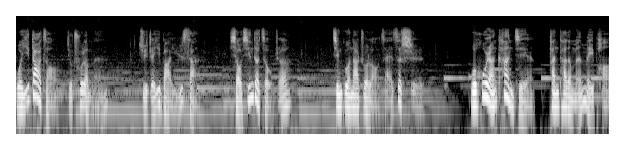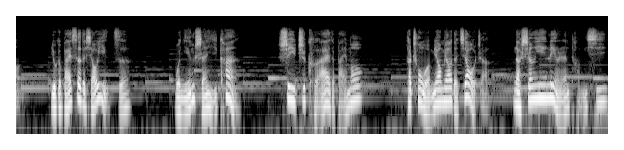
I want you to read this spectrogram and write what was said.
我一大早就出了门，举着一把雨伞，小心地走着。经过那座老宅子时，我忽然看见坍塌的门楣旁有个白色的小影子。我凝神一看，是一只可爱的白猫，它冲我喵喵地叫着，那声音令人疼惜。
